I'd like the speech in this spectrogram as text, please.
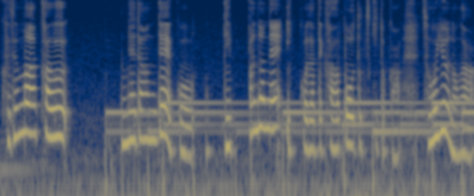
車買う値段でこう立派なね一戸建てカーポート付きとかそういうのが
